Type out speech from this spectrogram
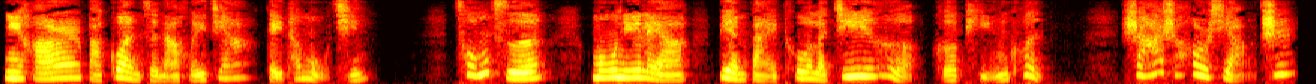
女孩把罐子拿回家给她母亲，从此母女俩便摆脱了饥饿和贫困，啥时候想吃。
